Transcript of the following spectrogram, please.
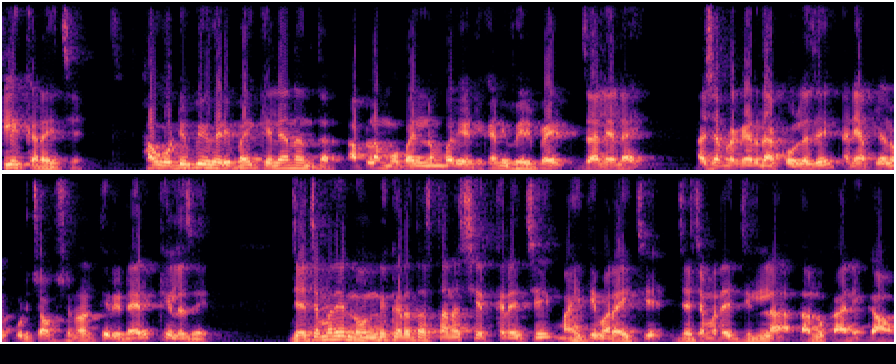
क्लिक करायचं आहे हा ओटीपी व्हेरीफाय केल्यानंतर आपला मोबाईल नंबर या ठिकाणी व्हेरीफाईड झालेला आहे. अशा प्रकारे दाखवलं जाईल आणि आपल्याला पुढच्या ऑप्शनवरती रिडायरेक्ट केलं जाईल. ज्याच्यामध्ये नोंदणी करत असताना शेतकऱ्याची माहिती भरायची आहे ज्याच्यामध्ये जिल्हा तालुका आणि गाव.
